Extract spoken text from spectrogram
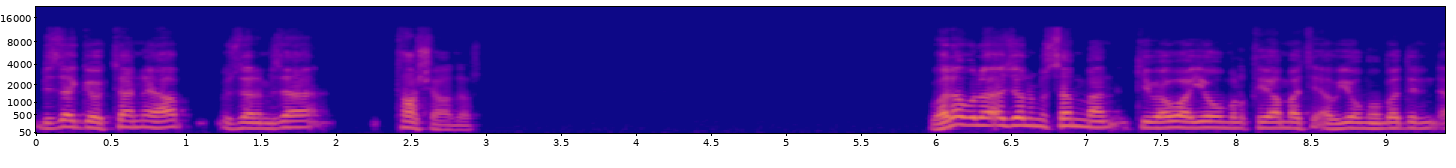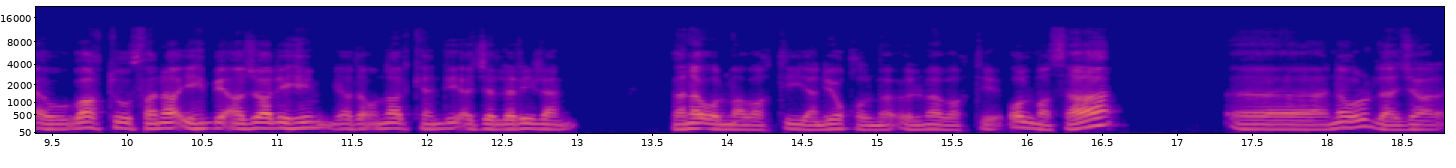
bize gökten ne yap? Üzerimize taş yağdır. وَلَوْ لَا اَجَلُ مُسَمَّنْ ki وَهُوَ يَوْمُ الْقِيَامَةِ اَوْ يَوْمُ بَدْرٍ اَوْ وَقْتُ فَنَائِهِمْ بِاَجَالِهِمْ ya da onlar kendi ecelleriyle fena olma vakti yani yok olma, ölme vakti olmasa eee, ne olur? Leca,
